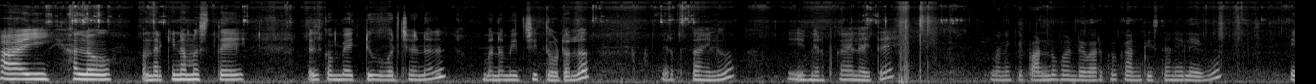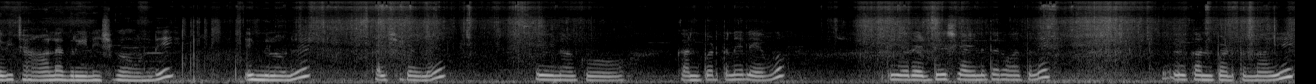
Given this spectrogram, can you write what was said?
Hi hello. అందరికీ నమస్తే. Welcome back to our channel. మన మిర్చి తోటలో మిరపకాయలు. ఈ మిరపకాయలు అయితే మనకి పండు పండే వరకు కనిపిస్తూనే లేవు. ఇవి చాలా గ్రీనిష్గా ఉండి ఇందులోనే కలిసిపోయినాయి. ఇవి నాకు కనపడుతూనే లేవు. ఇవి రెడ్డిష్గా అయిన తర్వాతనే కనపడుతున్నాయి.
